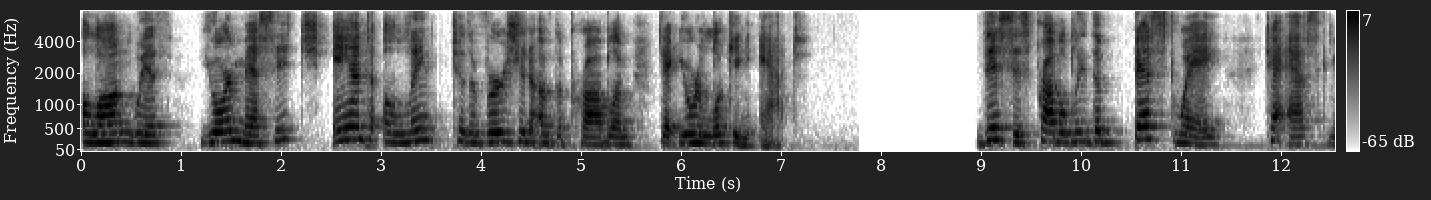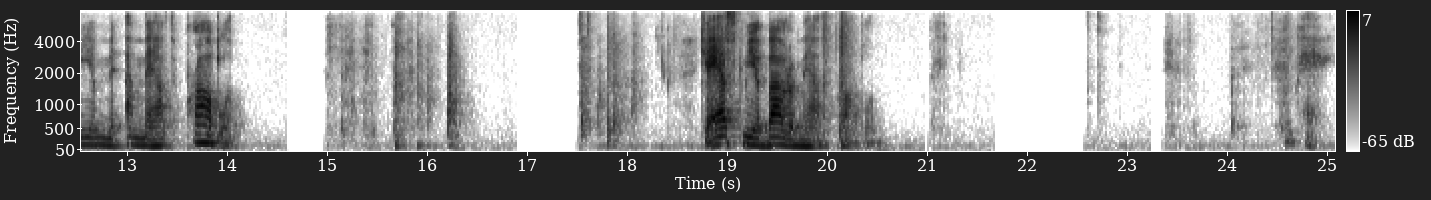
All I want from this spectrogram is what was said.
along with your message and a link to the version of the problem that you're looking at. This is probably the best way to ask me a, a math problem. To ask me about a math problem. Okay.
